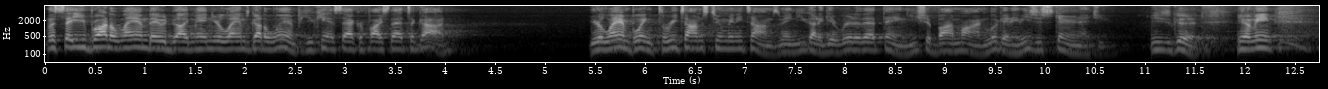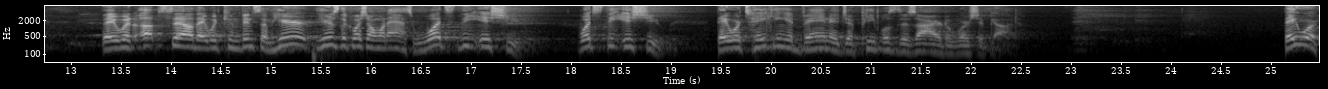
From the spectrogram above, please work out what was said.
Let's say you brought a lamb, they would be like, man, your lamb's got a limp. You can't sacrifice that to God. Your lamb blinked three times too many times. Man, you got to get rid of that thing. You should buy mine. Look at him. He's just staring at you. He's good. You know what I mean? They would upsell, they would convince them. Here, here's the question I want to ask What's the issue? What's the issue? They were taking advantage of people's desire to worship God. They were,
